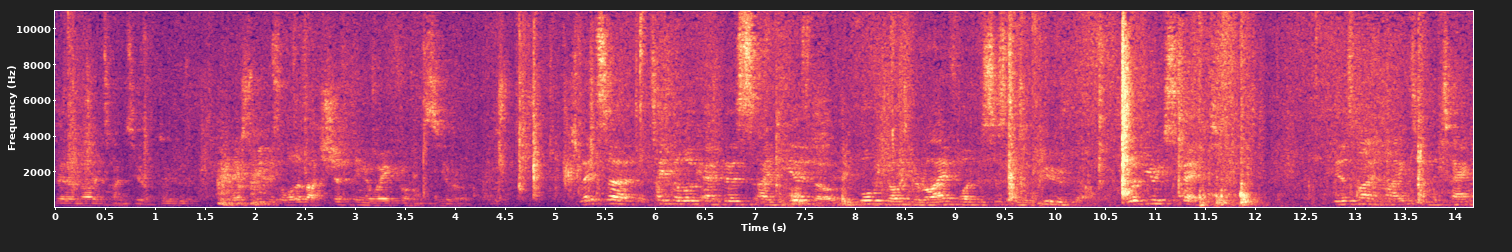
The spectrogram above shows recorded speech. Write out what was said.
that are not at time zero. Next week is all about shifting away from zero. let's uh, take a look at this idea though, before we go and derive what the system will do. What do you expect? Here's my height in the tank.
